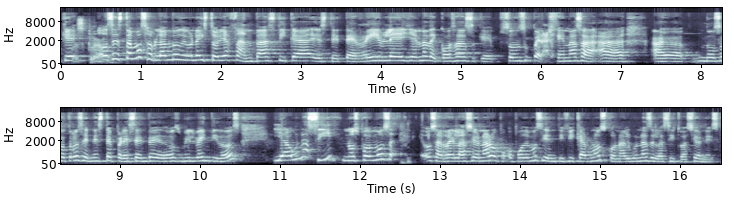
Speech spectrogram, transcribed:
Que, Pues claro. o sea, estamos hablando de una historia fantástica, este, terrible, llena de cosas que son súper ajenas a, a- a nosotros en este presente de 2022. Y aún así nos podemos, o sea, relacionar o, o podemos identificarnos con algunas de las situaciones.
